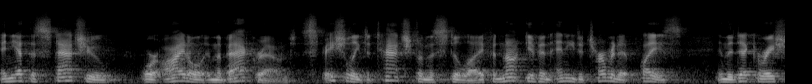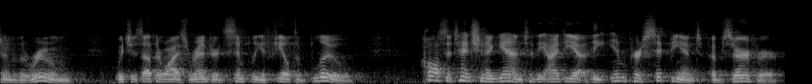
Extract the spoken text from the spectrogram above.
And yet the statue or idol in the background, spatially detached from the still life and not given any determinate place in the decoration of the room, which is otherwise rendered simply a field of blue, calls attention again to the idea of the impercipient observer,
